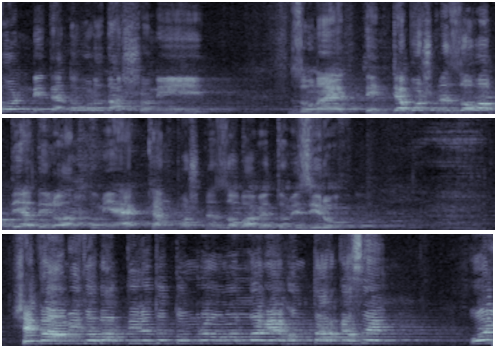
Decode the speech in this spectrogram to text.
পণ্ডিত এত বড় দার্শনিক। জোনায়ের তিনটা প্রশ্নের জবাব দিয়া দিল, আর তুমি একখান প্রশ্নের জবাবে তুমি জিরো। সে তো আমি জবাব দিলে তো তোমরা আমার লাগে এখন তার কাছে ওই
